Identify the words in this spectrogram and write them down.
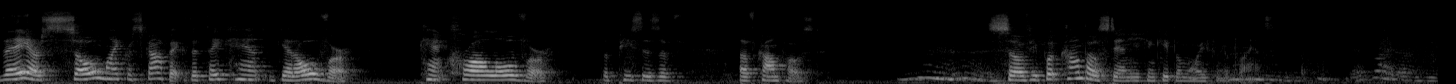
they are so microscopic that they can't get over, can't crawl over the pieces of, of compost. So if you put compost in, you can keep them away from your plants. That's why I don't use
